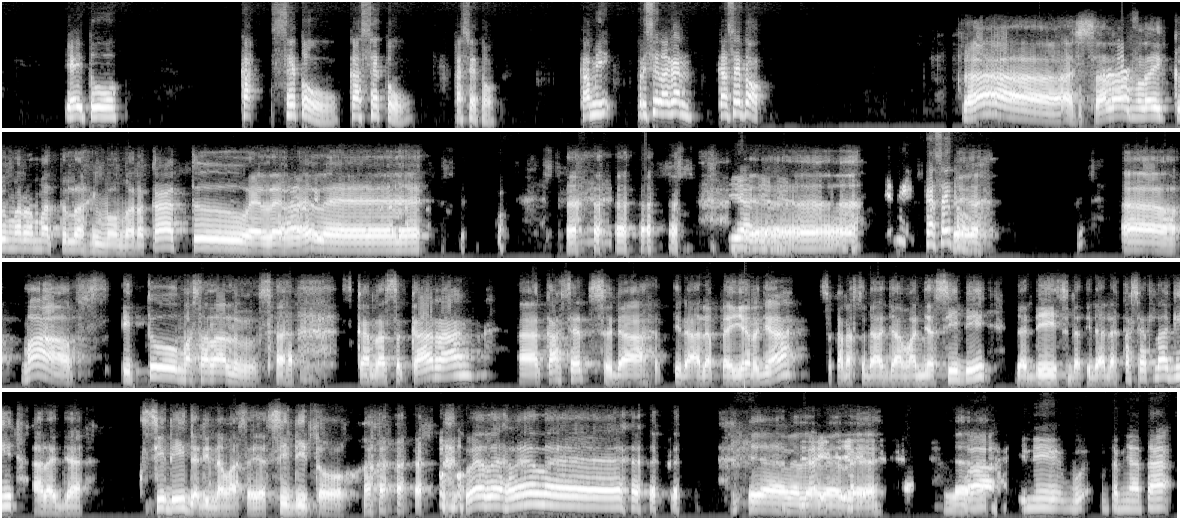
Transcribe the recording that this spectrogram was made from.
yaitu Kak Seto, Kak Seto, Kak Seto. Kami persilakan, Kak Seto. Ah, Assalamualaikum warahmatullahi wabarakatuh. Wele wele. Iya, iya, iya. Eh, Ini kaseto. Uh, eh, maaf, itu masa lalu. Karena sekarang uh, kaset sudah tidak ada playernya, sekarang sudah zamannya CD, jadi sudah tidak ada kaset lagi, adanya CD jadi nama saya Sidito. wele wele. Iya, wele ya, wele. Ya, ya. Ya. Wah, ini bu, ternyata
